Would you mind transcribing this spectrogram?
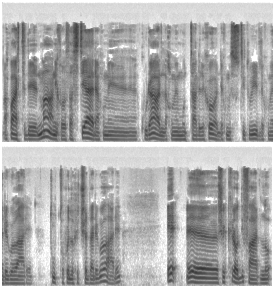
la parte del manico, la tastiera, come curarla, come montare le corde, come sostituirle, come regolare tutto quello che c'è da regolare e eh, cercherò di farlo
